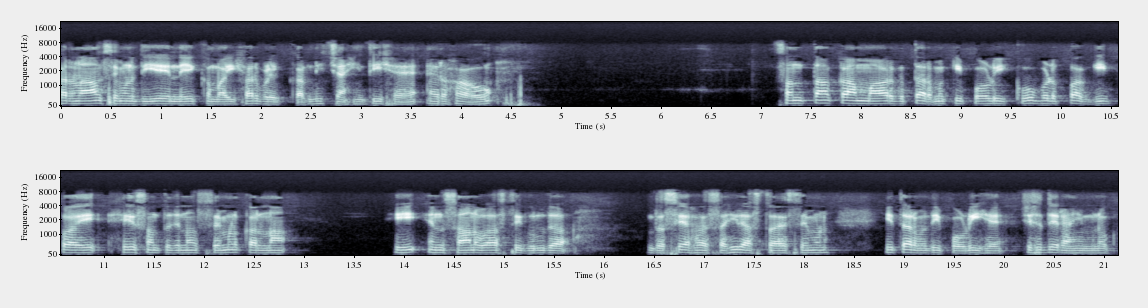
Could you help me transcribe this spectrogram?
ਹਰਨਾਮ ਸਿਮਰਨ ਦੀ ਇਹ ਨੇਕ ਕਮਾਈ ਹਰ ਵੇਲੇ ਕਰਨੀ ਚਾਹੀਦੀ ਹੈ ਰਹਾਓ ਸੰਤਾਂ ਕਾ ਮਾਰਗ ਧਰਮ ਕੀ ਪੌੜੀ ਕੋ ਬੜ ਭਾਗੀ ਪਾਏ। हे ਸੰਤ ਜਨੋ, ਸਿਮਰਨ ਕਰਨਾ ਹੀ ਇਨਸਾਨ ਵਾਸਤੇ ਗੁਰੂ ਦਾ ਦੱਸਿਆ ਹੋਇਆ ਸਹੀ ਰਸਤਾ ਹੈ। ਸਿਮਰਨ ਇਹ ਧਰਮ ਦੀ ਪੌੜੀ ਹੈ, ਜਿਸ ਦੇ ਰਾਹੀਂ ਮਨੁੱਖ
